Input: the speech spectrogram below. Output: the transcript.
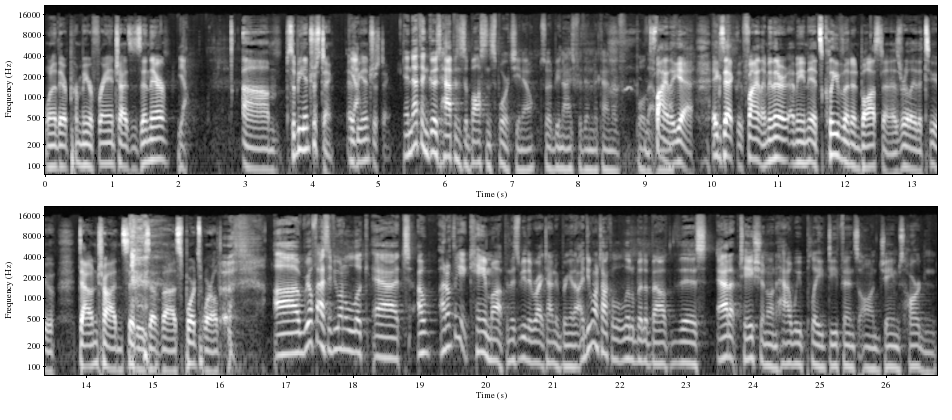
one of their premier franchises in there. Yeah. Um, so it'd be interesting. It'd Yeah. be interesting. And nothing good happens to Boston sports, you know. So it'd be nice for them to kind of pull that. Finally, yeah, exactly. Finally, I mean, they're. I mean, it's Cleveland and Boston is really the two downtrodden cities of uh, sports world. Uh, real fast, if you want to look at, I, I don't think it came up, and this would be the right time to bring it up. I do want to talk a little bit about this adaptation on how we play defense on James Harden.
